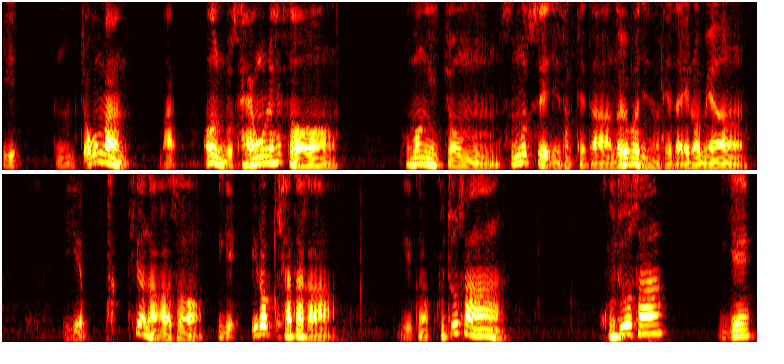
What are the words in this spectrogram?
이, 좀 조금만, 어느 정도 사용을 해서, 구멍이 좀 스무스해진 상태다, 넓어진 상태다, 이러면, 이게 팍 튀어나가서 이게 이렇게 하다가 이게 그냥 구조상 구조상 이게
